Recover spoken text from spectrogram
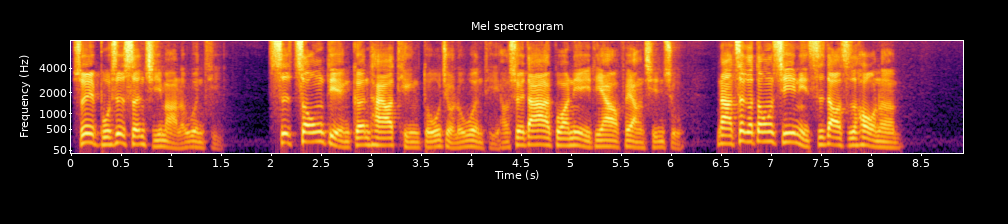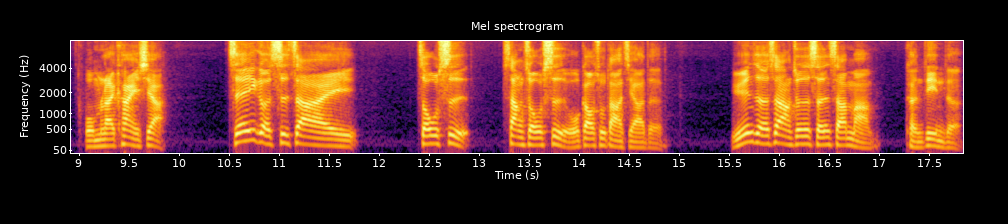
所以不是升级码的问题，是终点跟它要停多久的问题哈。所以大家的观念一定要非常清楚。那这个东西你知道之后呢，我们来看一下，这个是在周四，上周四我告诉大家的，原则上就是升三码，肯定的。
